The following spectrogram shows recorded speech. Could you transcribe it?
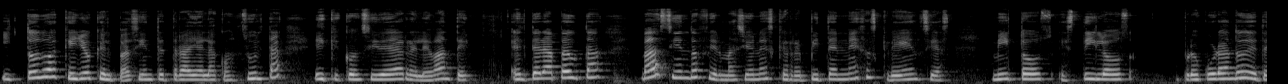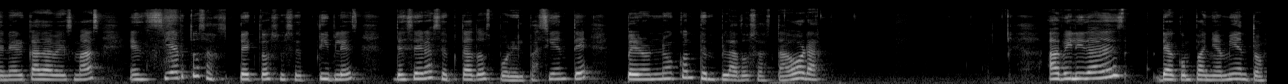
y todo aquello que el paciente trae a la consulta y que considera relevante. El terapeuta va haciendo afirmaciones que repiten esas creencias, mitos, estilos, procurando detener cada vez más en ciertos aspectos susceptibles de ser aceptados por el paciente, pero no contemplados hasta ahora. Habilidades de acompañamiento.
